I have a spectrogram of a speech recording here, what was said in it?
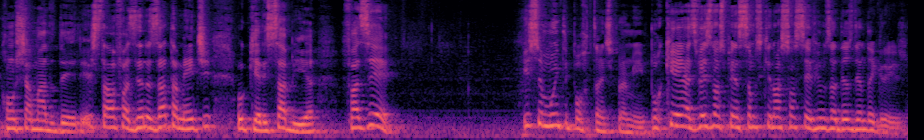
com o chamado dele, ele estava fazendo exatamente o que ele sabia fazer. Isso é muito importante para mim, porque às vezes nós pensamos que nós só servimos a Deus dentro da igreja.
